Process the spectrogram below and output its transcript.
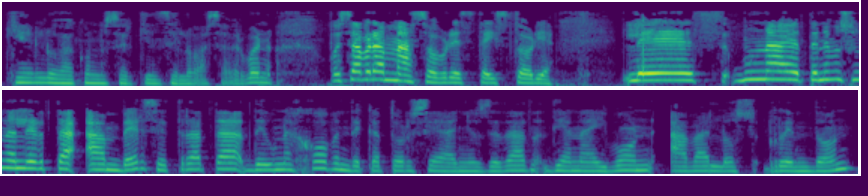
¿Quién lo va a conocer? ¿Quién se lo va a saber? Bueno, pues habrá más sobre esta historia. Les, una, tenemos una alerta Amber. Se trata de una joven de 14 años de edad, Diana Ivonne Ábalos Rendón.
